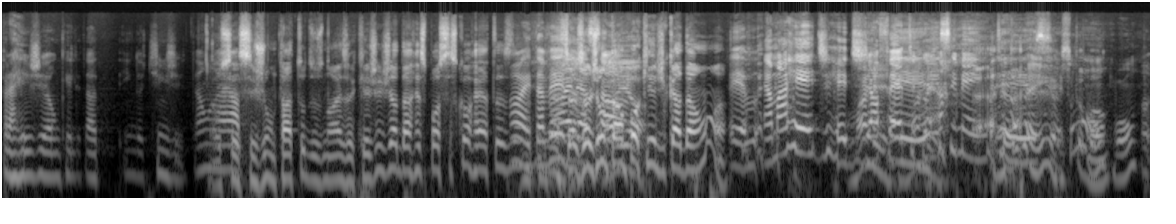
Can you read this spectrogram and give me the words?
a região que ele está indo atingir. Então, Ou é seja, a- se juntar todos nós aqui, a gente já dá respostas corretas. né? Olha, tá vendo? Se só juntar só. um pouquinho de cada um, ó. é, É uma rede, rede Uma de rede. afeto e É. conhecimento. Muito bem, Isso. isso é Muito bom. bom.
